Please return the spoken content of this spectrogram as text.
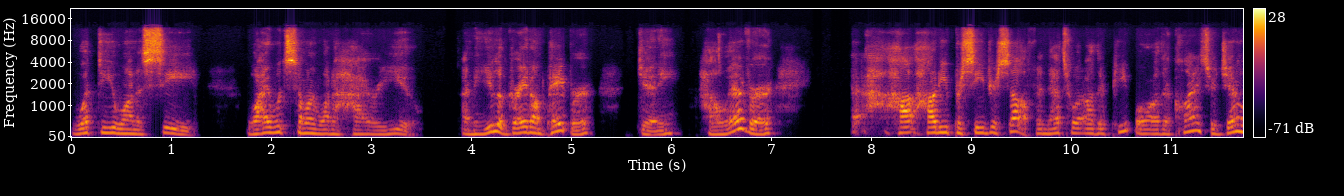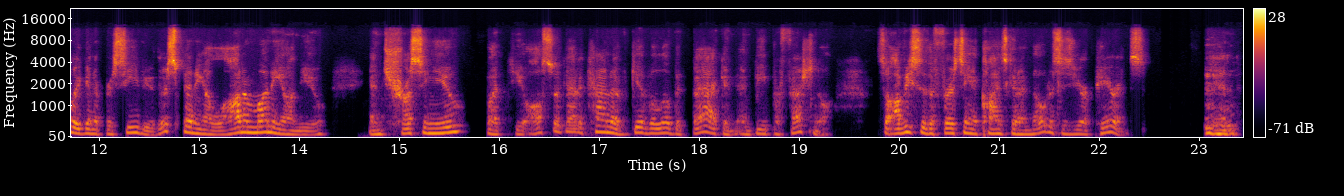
What do you want to see? Why would someone want to hire you? I mean, you look great on paper, Jenny. However, how, how do you perceive yourself? And that's what other people, other clients are generally going to perceive you. They're spending a lot of money on you and trusting you, but you also got to kind of give a little bit back and, and be professional. So obviously the first thing a client's going to notice is your appearance. Mm-hmm. And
